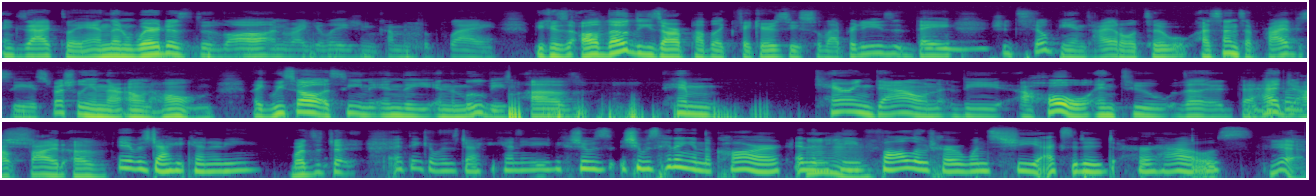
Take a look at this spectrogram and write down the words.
Exactly. And then where does the law and regulation come into play? Because although these are public figures, these celebrities, they should still be entitled to a sense of privacy, especially in their own home. Like we saw a scene in the in the movies of him tearing down the a hole into the the hedge outside of It was Jackie Kennedy. was it Ja- I think it was Jackie Kennedy because she was she was hitting in the car and then he Mhm. followed her once she exited her house. Yeah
